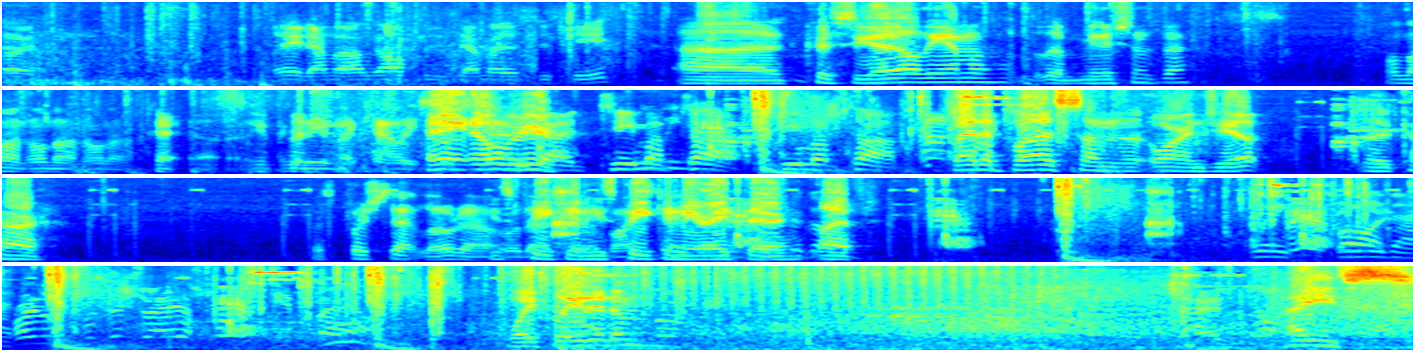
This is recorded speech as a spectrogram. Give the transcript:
ammo. I need ammo. I'm going for this ammo that's just here. Uh, Chris, you got all the ammo, the munitions back? Hold on, hold on, hold on. Okay. Uh, you I'm gonna get my push. Cali Hey, sticks. over here. Yeah, team up top. Team up top. By the bus on the orange. Yep. The car. Let's push that loadout. He's peeking. He's peeking me right there. Disregard. Left. Wait, Be give me advised. that. Friendly precision airstrike inbound. White plated him. Nice.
